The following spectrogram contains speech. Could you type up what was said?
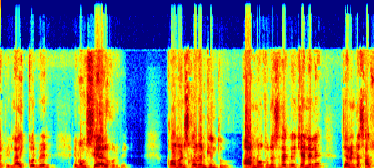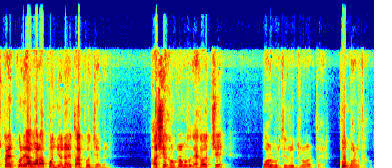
আপনি লাইক করবেন এবং শেয়ারও করবেন। কমেন্টস করবেন কিন্তু। আর নতুন এসে থাকলে এই চ্যানেলে চ্যানেলটা সাবস্ক্রাইব করে আমার আপনজন হয়ে তারপর যাবেন। আসি এখনকার মতো, দেখা হচ্ছে পরবর্তী রুদ্রবার্তায়। খুব ভালো থাকুন।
